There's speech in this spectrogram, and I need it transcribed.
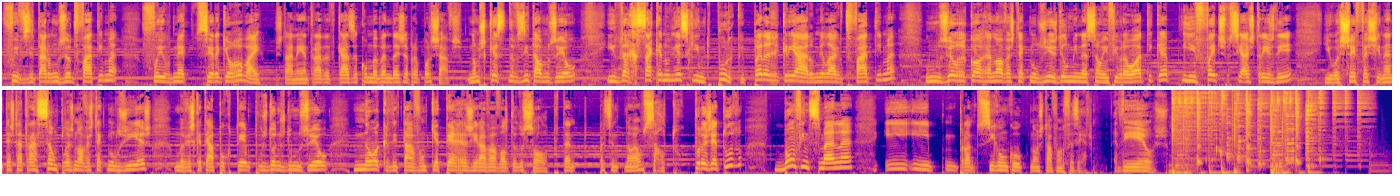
fui visitar o Museu de Fátima, foi o boneco de cera que eu roubei. Está na entrada de casa com uma bandeja para pôr chaves. Não me esqueço da visita ao museu e da ressaca no dia seguinte, porque para recriar o milagre de Fátima, o museu recorre a novas tecnologias de iluminação em fibra ótica e efeitos especiais 3D. E eu achei fascinante esta atração pelas novas tecnologias, uma vez que até há pouco tempo os donos do museu não acreditavam que a Terra girava à volta do Sol. Portanto, parecendo que não é um salto. Por hoje é tudo. Bom fim de semana e, e pronto, sigam com o que não estavam a fazer. Adeus.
